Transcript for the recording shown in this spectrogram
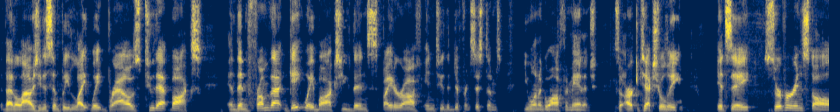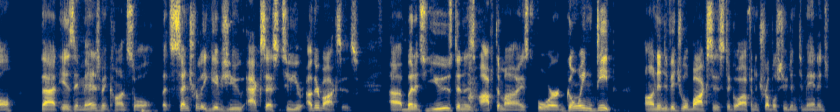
that allows you to simply lightweight browse to that box. And then from that gateway box, you then spider off into the different systems you want to go off and manage. So architecturally, it's a server install that is a management console that centrally gives you access to your other boxes uh, but it's used and is optimized for going deep on individual boxes to go off and troubleshoot and to manage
